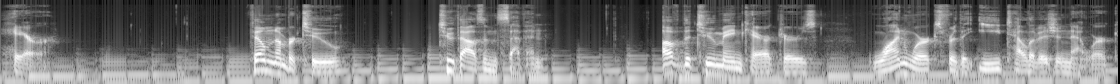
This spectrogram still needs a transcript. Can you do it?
Hair. Film number two, 2007. Of the two main characters, one works for the E television network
